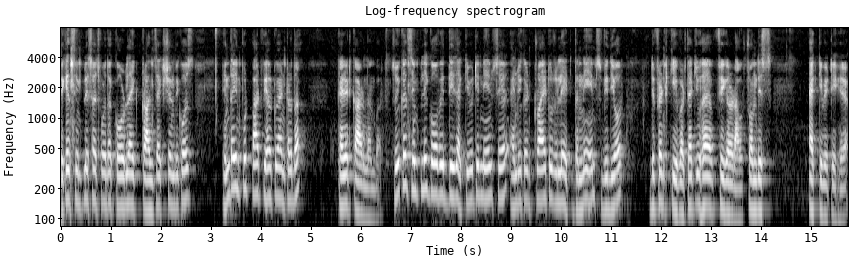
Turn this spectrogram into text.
we can simply search for the code like transaction because in the input part we have to enter the credit card number. So you can simply go with these activity names here and you can try to relate the names with your different keywords that you have figured out from this activity here.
